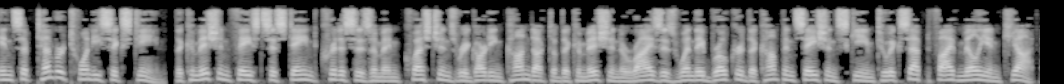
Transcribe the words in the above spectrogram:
In September 2016, the Commission faced sustained criticism and questions regarding conduct of the Commission arises when they brokered the compensation scheme to accept 5 million kyat,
